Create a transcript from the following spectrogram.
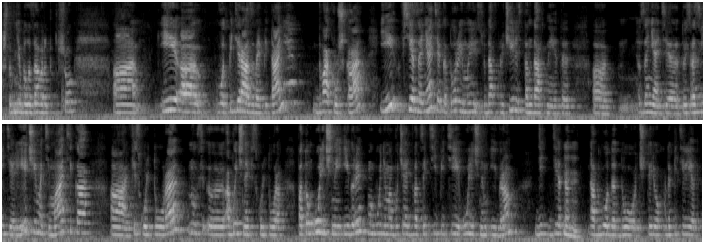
чтобы не было заворота кишок. А, И а, вот пятиразовое питание, два кружка и все занятия, которые мы сюда включили, стандартные, это а, занятия, то есть развитие речи, математика, а, физкультура, ну, э, обычная физкультура, потом уличные игры, мы будем обучать 25 уличным играм де- деток Мгм. от года до 4, до 5 лет,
